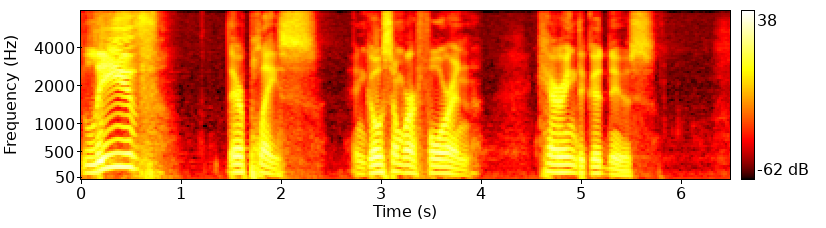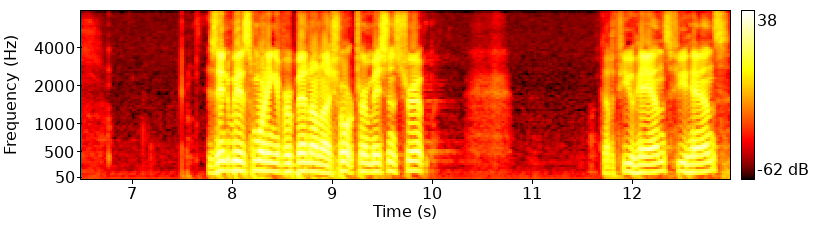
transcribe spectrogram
leave their place and go somewhere foreign carrying the good news? Has anybody this morning ever been on a short term missions trip? Got a few hands, few hands.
